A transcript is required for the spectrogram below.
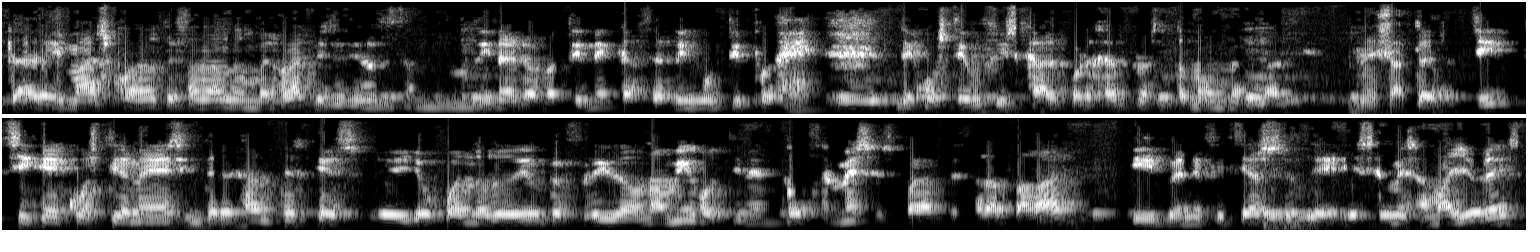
Claro, y más cuando te están dando un mes gratis, es decir, no te están dando dinero, no tienen que hacer ningún tipo de, cuestión fiscal, por ejemplo, se toma un mes gratis. Exacto. sí, sí que hay cuestiones interesantes, que es, eh, yo cuando le doy un referido a un amigo, tienen 12 meses para empezar a pagar y beneficiarse de ese mes a mayores.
